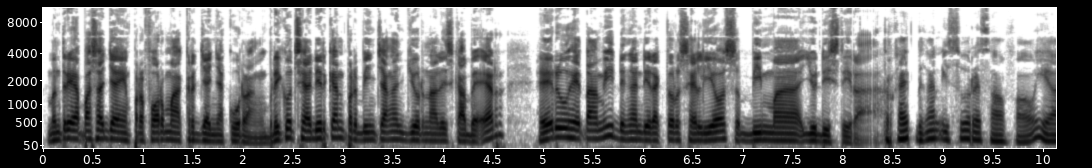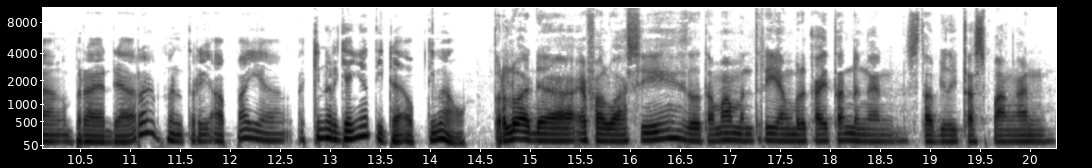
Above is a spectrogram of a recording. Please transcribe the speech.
Menteri apa saja yang performa kerjanya kurang? Berikut saya hadirkan perbincangan jurnalis KBR, Heru Hetami dengan Direktur Selios Bima Yudhistira. Terkait dengan isu reshuffle yang beredar, menteri apa yang kinerjanya tidak optimal? Perlu ada evaluasi terutama menteri yang berkaitan dengan stabilitas pangan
